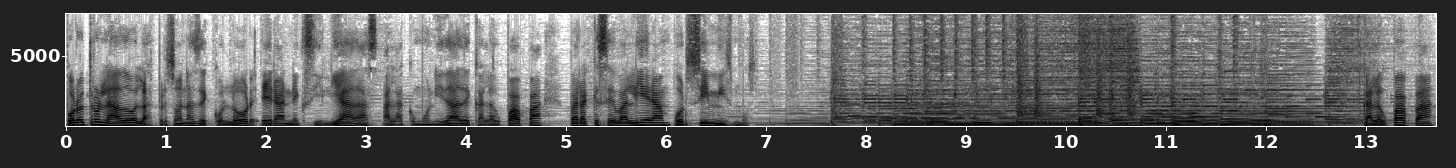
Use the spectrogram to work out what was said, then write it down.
Por otro lado, las personas de color eran exiliadas a la comunidad de Calaupapa para que se valieran por sí mismos. Calaupapa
